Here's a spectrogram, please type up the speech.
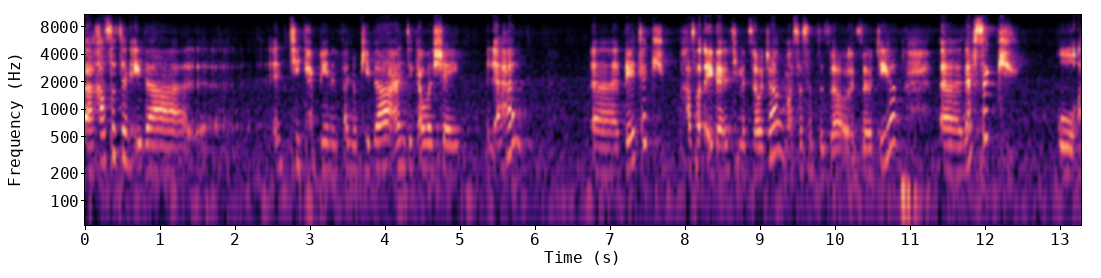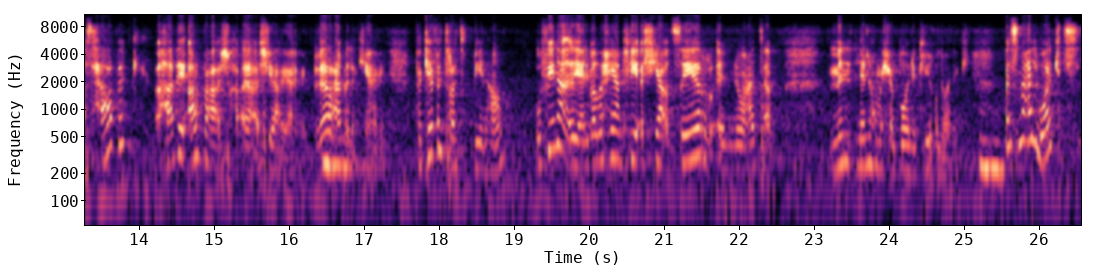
آه خاصة إذا آه، أنت تحبين الفن وكذا عندك أول شيء الأهل آه، بيتك خاصة إذا أنت متزوجة مؤسسة الزوجية نفسك وأصحابك. هذه أربع أشياء يعني غير عملك يعني. فكيف ترتبينها؟ وفينا يعني بعض الأحيان في أشياء تصير إنه عتب. من لأنهم يحبونك ويغلونك بس مع الوقت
